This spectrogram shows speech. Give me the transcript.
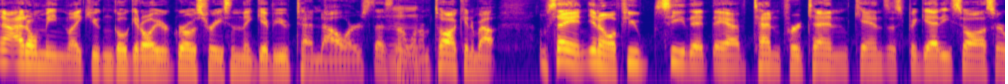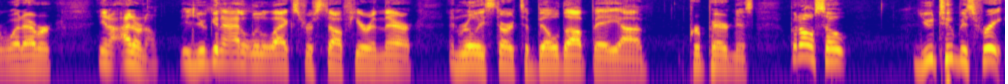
I don't mean like you can go get all your groceries and they give you ten dollars. That's not what I'm talking about. I'm saying, you know, if you see that they have ten for ten Kansas spaghetti sauce or whatever, you know, I don't know. You can add a little extra stuff here and there and really start to build up a uh, preparedness. But also, YouTube is free.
